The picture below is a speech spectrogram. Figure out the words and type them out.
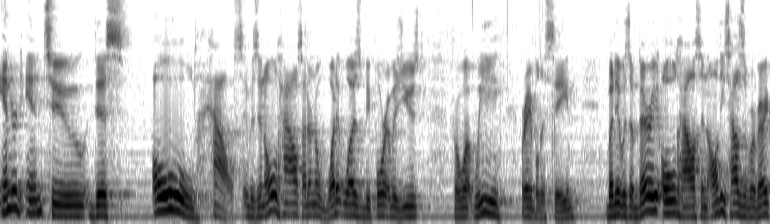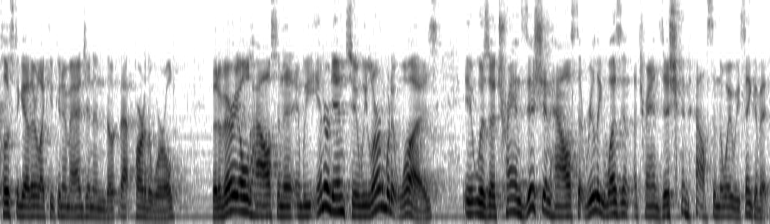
entered into this old house. It was an old house. I don't know what it was before it was used for what we were able to see, but it was a very old house, and all these houses were very close together, like you can imagine in the, that part of the world. But a very old house, and, and we entered into, we learned what it was. It was a transition house that really wasn't a transition house in the way we think of it.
